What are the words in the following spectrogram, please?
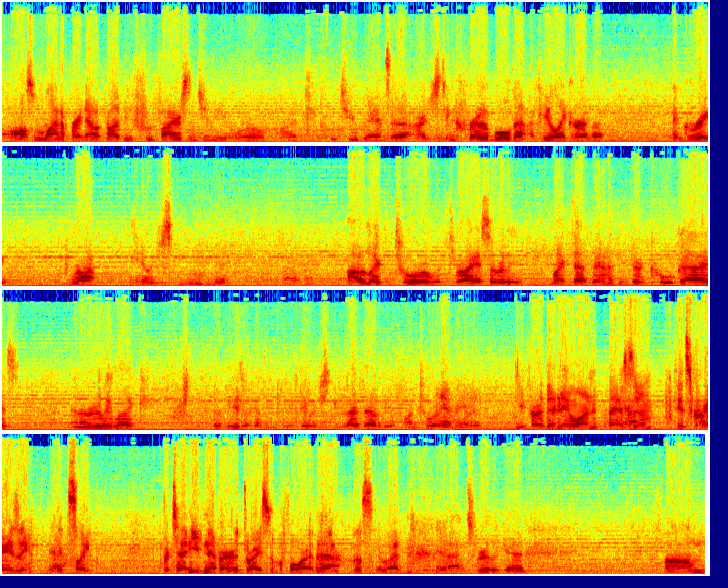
awesome lineup right now would probably be Foo Fighters and Jimmy Eat World. Uh, two, two bands that are just incredible. That I feel like are in a, a great rock, you know, just movement. Uh, I would like to tour with Thrice. I really like that band. I think they're cool guys, and I really like their music. I think they would just that, that would be a fun tour yeah, for me. man. You've heard their new one, I assume. It's crazy. It's like pretend you've never heard Thrice before and then Yeah. listen to it. Yeah, it's really good. Um,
